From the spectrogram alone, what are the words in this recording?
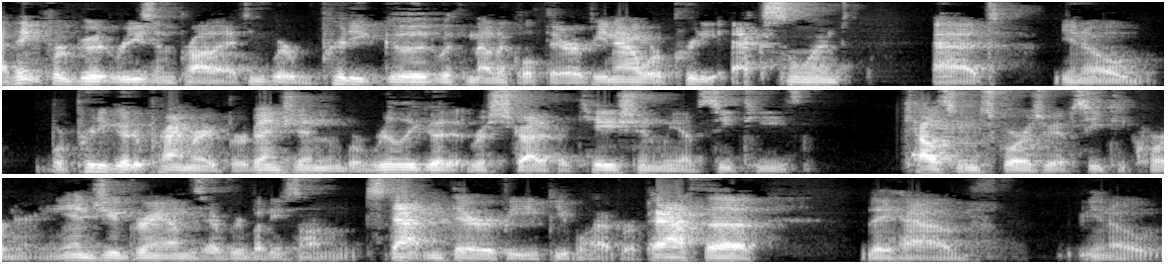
I think for good reason, probably. I think we're pretty good with medical therapy now. We're pretty excellent at, you know, we're pretty good at primary prevention. We're really good at risk stratification. We have CT calcium scores. We have CT coronary angiograms. Everybody's on statin therapy. People have Repatha. They have, you know,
